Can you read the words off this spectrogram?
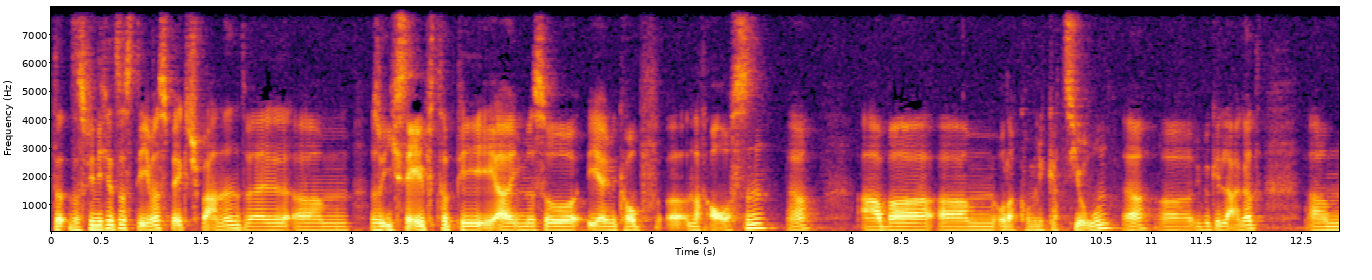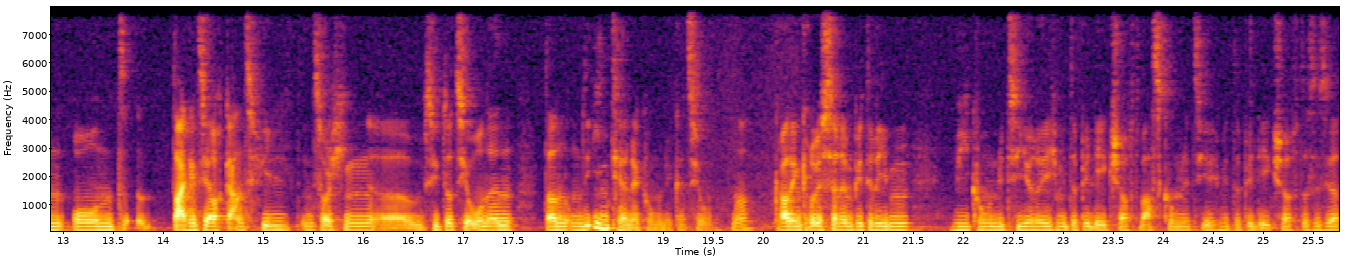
Das, das finde ich jetzt aus dem Aspekt spannend, weil ähm, also ich selbst habe PR immer so eher im Kopf äh, nach außen, ja, aber ähm, oder Kommunikation ja, äh, übergelagert. Ähm, und da geht es ja auch ganz viel in solchen äh, Situationen dann um die interne Kommunikation. Ne? Gerade in größeren Betrieben, wie kommuniziere ich mit der Belegschaft, was kommuniziere ich mit der Belegschaft, das ist ja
